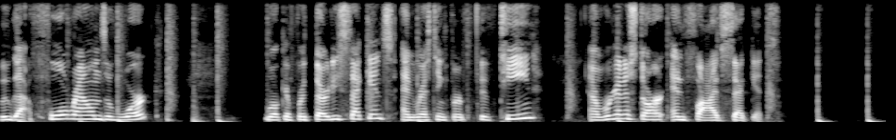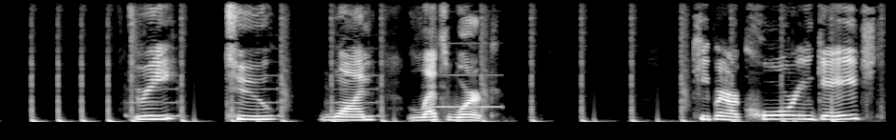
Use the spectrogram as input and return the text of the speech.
We've got four rounds of work, working for 30 seconds and resting for 15. And we're to start in five seconds. Three, two, one. Let's work keeping our core engaged.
